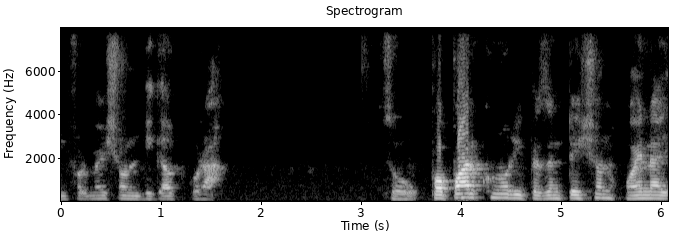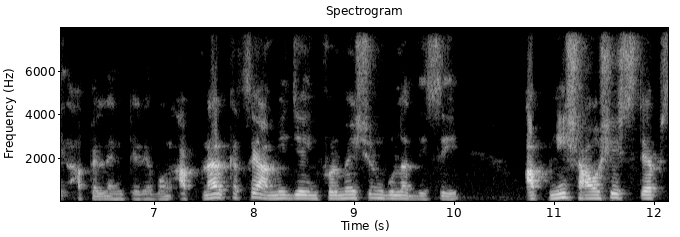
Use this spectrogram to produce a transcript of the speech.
ইনফরমেশন ডিগ আউট করা। সো প্রপার কোনো রিপ্রেজেন্টেশন হয় নাই আপেলেন্টের এবং আপনার কাছে আমি যে ইনফরমেশনগুলা দিছি, আপনি সাহসী স্টেপস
